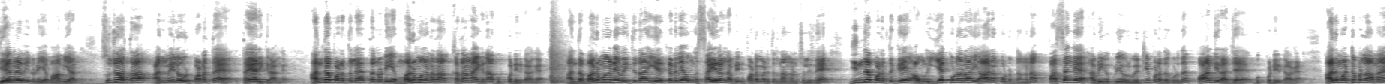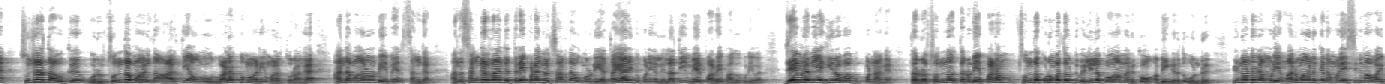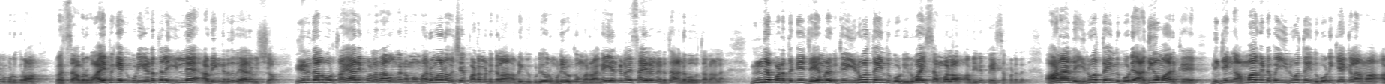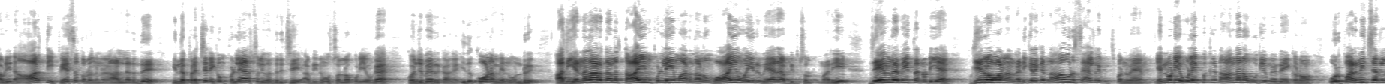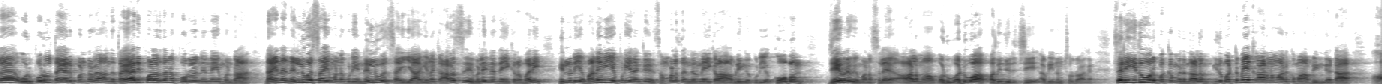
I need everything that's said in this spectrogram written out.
ஜெயம்ரவியினுடைய மாமியார் சுஜாதா அண்மையில் ஒரு படத்தை தயாரிக்கிறாங்க. அந்த படத்தில் தன்னுடைய மருமகனை தான் கதாநாயகனாக புக் பண்ணியிருக்காங்க. அந்த மருமகனை வைத்து தான் ஏற்கனவே அவங்க சைரன் அப்படின்னு படம் எடுத்திருந்தாங்கன்னு சொல்லியிருந்தேன். இந்த படத்துக்கு அவங்க இயக்குனராக யாரை போட்டிருந்தாங்கன்னா பசங்க அப்படிங்கக்கூடிய ஒரு வெற்றி படத்தை கொடுத்த பாண்டியராஜை புக் பண்ணியிருக்காங்க. அது மட்டும் இல்லாமல் சுஜாதாவுக்கு ஒரு சொந்த மகள் தான் ஆர்த்தி அவங்க ஒரு வளர்ப்பு மகனையும் வளர்த்துறாங்க அந்த மகனுடைய பெயர் சங்கர். அந்த சங்கர் தான் இந்த திரைப்படங்கள் சார்ந்த அவங்களுடைய தயாரிப்பு பணிகள் எல்லாத்தையும் மேற்பார்வை பார்க்கக்கூடியவர். ஜெயம் ரவியை ஹீரோவாக புக் பண்ணாங்க. தன்னோட சொந்த தன்னுடைய பணம் சொந்த குடும்பத்தை விட்டு வெளியில் போகாமல் இருக்கும் அப்படிங்கிறது ஒன்று. இன்னொன்று நம்முடைய மருமகனுக்கு நம்மளே சினிமா வாய்ப்பு கொடுக்குறோம். ப்ளஸ் அவர் வாய்ப்பு கேட்கக்கூடிய இடத்துல இல்லை அப்படிங்கிறது வேற விஷயம். இருந்தாலும் ஒரு தயாரிப்பாளராக அவங்க நம்ம மருமகனை வச்சே படம் எடுக்கலாம் அப்படிங்கக்கூடிய ஒரு முடிவுக்கும் வர்றாங்க. ஏற்கனவே சைரன் எடுத்த அனுபவத்தினால. இந்த படத்துக்கு ஜெயம் ரவிக்கு இருபத்தைந்து கோடி ரூபாய் சம்பளம் அப்படின்னு பேசப்படுது. ஆனால் இந்த இருபத்தைந்து கோடி அதிகமாக இருக்குது நீங்கள் எங்கள் அம்மா கிட்ட போய் இருபத்தைந்து கோடி கேட்கலாமா அப்படின்னு ஆர்த்தி பேச தொடங்கின நாள்லேருந்து இந்த பிரச்சனைக்கும் பிள்ளையார் சொல்லி வந்துருச்சு அப்படின்னு சொல்லக்கூடியவங்க கொஞ்சம் பேர் இருக்காங்க. இது கோணம் எண் ஒன்று. அது என்னதான் இருந்தாலும் தாயும் பிள்ளையுமா இருந்தாலும் வாயும் வயிறு வேறு அப்படின்னு சொல்ற மாதிரி ஜெயம் ரவி தன்னுடைய ஹீரோவாக நான் நடிக்கிறதுக்கு நான் ஒரு சேலரி ஃபிக்ஸ் பண்ணுவேன். என்னுடைய உழைப்புக்கு நான் தானே ஊதியம் நிர்ணயிக்கணும். ஒரு ஃபர்னிச்சரில் ஒரு பொருள் தயார் பண்ணுறவன் அந்த தயாரிப்பாளர் தானே பொருளை நிர்ணயம் பண்ணுறான் நான் என்ன நெல் விவசாயம் பண்ணக்கூடிய நெல் விவசாயியா? எனக்கு அரசு விலை நிர்ணயிக்கிற மாதிரி என்னுடைய மனைவி எப்படி எனக்கு சம்பளத்தை நிர்ணயிக்கலாம் அப்படிங்கக்கூடிய கோபம் ஜெயரவி மனசில் ஆழமாக வடு வடுவா பதிஞ்சிருச்சு அப்படின்னு சொல்கிறாங்க சரி இது ஒரு பக்கம் இருந்தாலும் இது மட்டுமே காரணமாக இருக்குமா அப்படின்னு கேட்டால்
